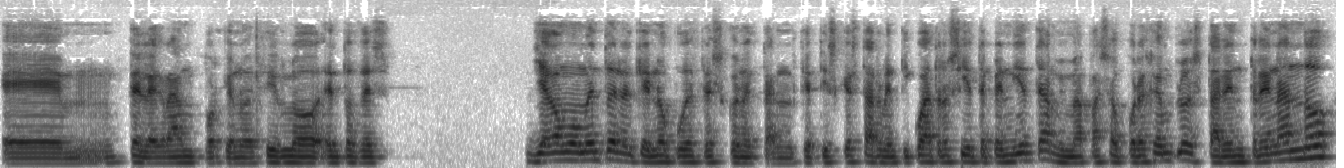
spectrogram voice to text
em, Telegram, por qué no decirlo. Entonces, llega un momento en el que no puedes desconectar, en el que tienes que estar 24/7 pendiente. A mí me ha pasado, por ejemplo, estar entrenando,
